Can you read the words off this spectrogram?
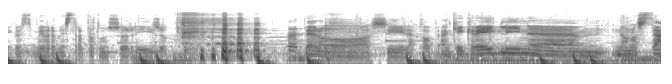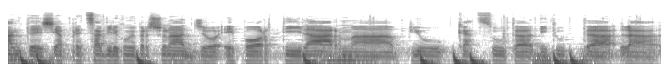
e questo mi avrebbe strappato un sorriso. Però sì, la coppia- anche Craiglin, ehm, nonostante sia apprezzabile come personaggio e porti l'arma più cazzuta di tutta la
